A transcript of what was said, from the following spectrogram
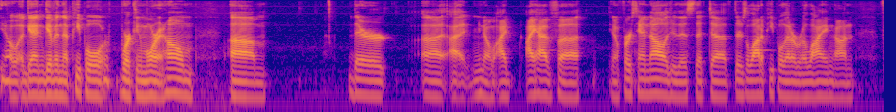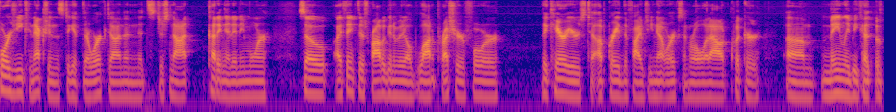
you know, again, given that people are working more at home, um, they're uh, I you know I I have uh, you know firsthand knowledge of this that uh, there's a lot of people that are relying on 4G connections to get their work done, and it's just not cutting it anymore. So I think there's probably going to be a lot of pressure for the carriers to upgrade the 5G networks and roll it out quicker, um, mainly because of,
